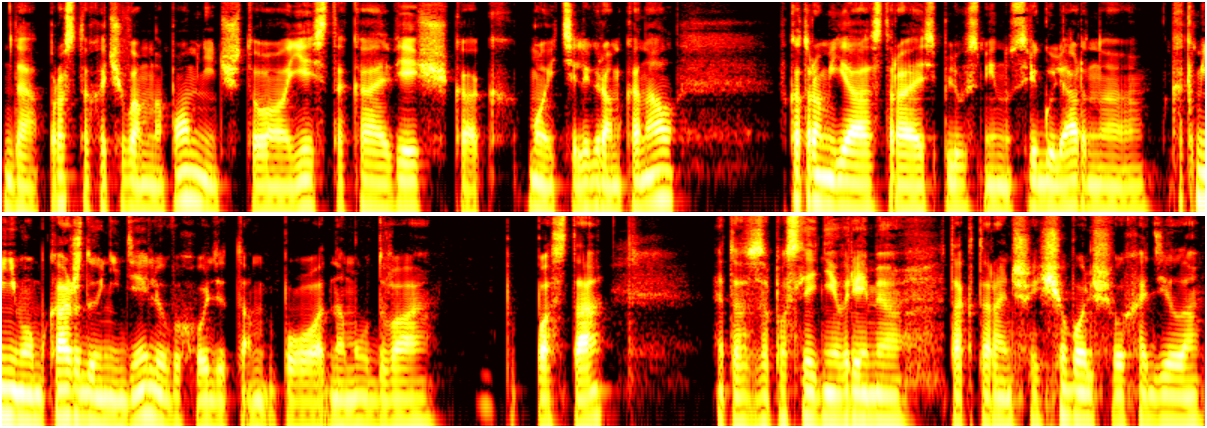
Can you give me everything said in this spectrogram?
да, просто хочу вам напомнить, что есть такая вещь, как мой телеграм-канал, в котором я стараюсь плюс-минус регулярно, как минимум каждую неделю выходит там по одному-два поста. Это за последнее время так-то раньше еще больше выходило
